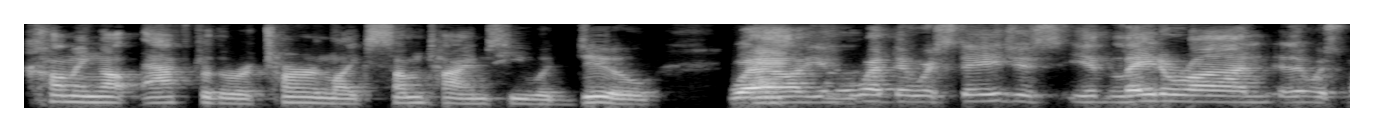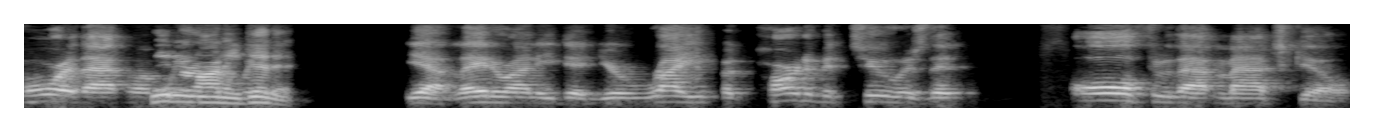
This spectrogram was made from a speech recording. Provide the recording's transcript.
coming up after the return like sometimes he would do. Well, and, you know what? There were stages later on. There was more of that. later on, he did it. Yeah, later on he did. You're right, but part of it too is that all through that match, Gil,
